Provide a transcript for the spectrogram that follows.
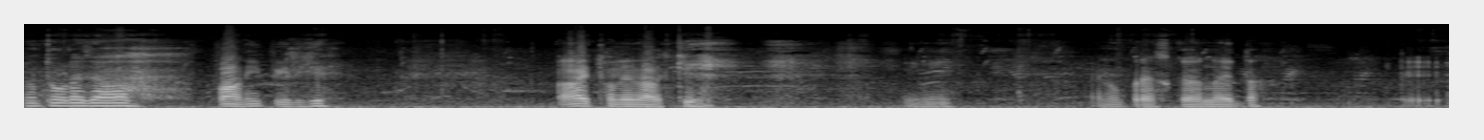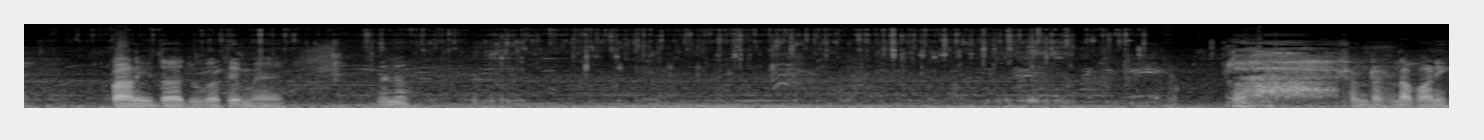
ਹੁਣ ਥੋੜਾ ਜਿਹਾ ਪਾਣੀ ਪੀ ਲਈਏ। ਆ ਇੱਥੋਂ ਦੇ ਨਲਕੇ। ਇਵੇਂ ਇਹਨੂੰ ਪ੍ਰੈਸ ਕਰਨਾ ਇਦਾਂ ਤੇ ਪਾਣੀ ਦਾ ਜੂਗਾ ਤੇ ਮੈਂ ਪਹਿਲਾਂ ਠੰਡਾ ਠੰਡਾ ਪਾਣੀ।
